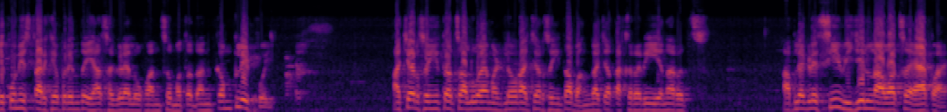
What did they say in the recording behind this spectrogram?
एकोणीस तारखेपर्यंत ह्या सगळ्या लोकांचं मतदान कंप्लीट होईल. आचारसंहिता चालू आहे म्हटल्यावर आचारसंहिता भंगाच्या तक्रारी येणारच. आपल्याकडे सी विजिल नावाचं ॲप आहे.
